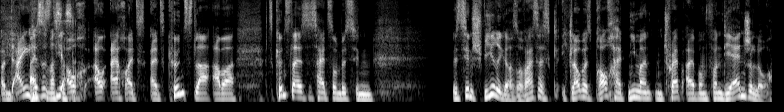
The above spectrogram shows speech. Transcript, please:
Und eigentlich weißt ist es die auch, auch als, als Künstler, aber als Künstler ist es halt so ein bisschen, bisschen schwieriger, so, weißt du? Ich glaube, es braucht halt niemand ein Trap-Album von D'Angelo.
